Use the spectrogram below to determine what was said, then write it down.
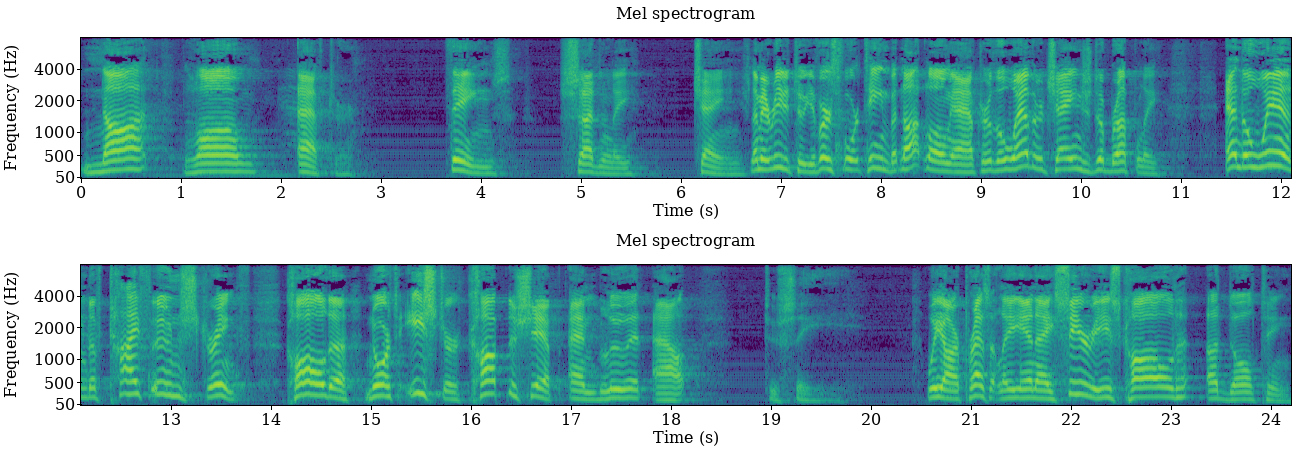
Not long after. Things suddenly changed. Let me read it to you. Verse 14, but not long after, the weather changed abruptly, and a wind of typhoon strength called a northeaster caught the ship and blew it out to sea. We are presently in a series called Adulting.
